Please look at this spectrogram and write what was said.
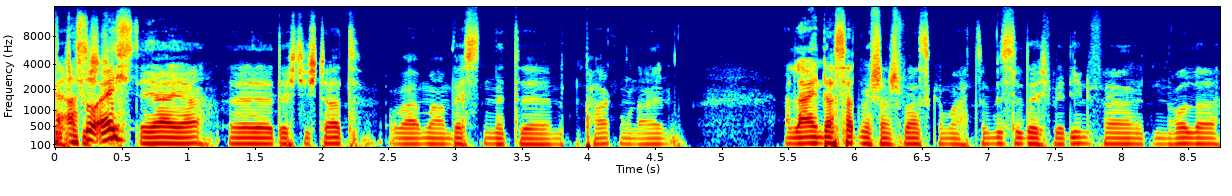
Ach so, echt? Ja, ja, äh, durch die Stadt. War immer am besten mit, äh, mit dem Parken und allem. Allein das hat mir schon Spaß gemacht. So ein bisschen durch Berlin fahren mit einem Roller.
